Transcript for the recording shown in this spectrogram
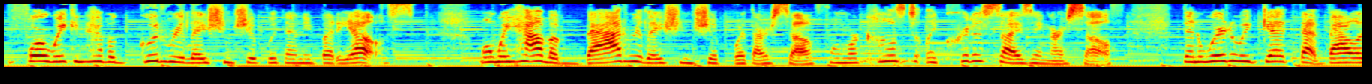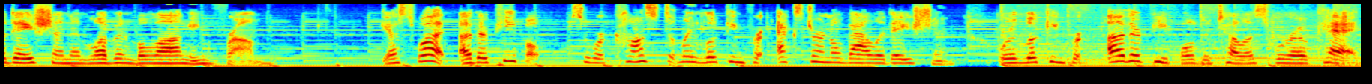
before we can have a good relationship with anybody else. When we have a bad relationship with ourselves, when we're constantly criticizing ourselves, then where do we get that validation and love and belonging from? Guess what? Other people. So we're constantly looking for external validation. We're looking for other people to tell us we're okay.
